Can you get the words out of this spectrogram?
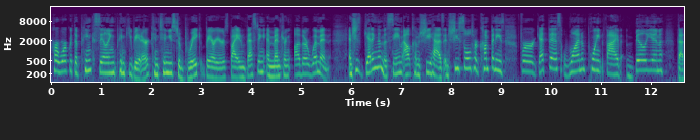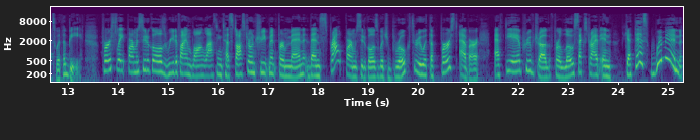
Her work with the Pink Ceiling Pinkubator continues to break barriers by investing and mentoring other women. And she's getting them the same outcomes she has. And she sold her companies for, get this, 1.5 billion. That's with a B. First Slate Pharmaceuticals redefined long lasting testosterone treatment for men, then Sprout Pharmaceuticals, which broke through with the first ever FDA approved drug for low sex drive in get this, women.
